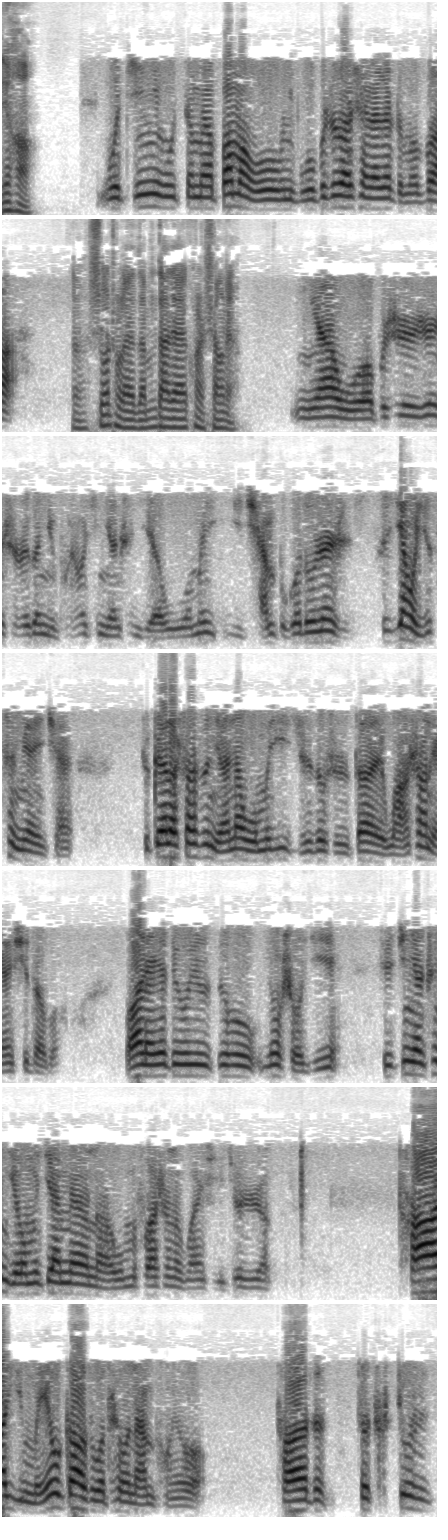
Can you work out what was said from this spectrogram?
你好，我今我怎么样帮帮我？我不知道现在该怎么办。嗯，说出来，咱们大家一块儿商量。你呀、我不是认识了一个女朋友，今年春节，我们以前不过都认识，只见过一次面。以前，就隔了三四年呢，我们一直都是在网上联系的吧。完了，也就最后用手机。就今年春节我们见面了，我们发生了关系，就是她也没有告诉我她有男朋友，她的这就是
